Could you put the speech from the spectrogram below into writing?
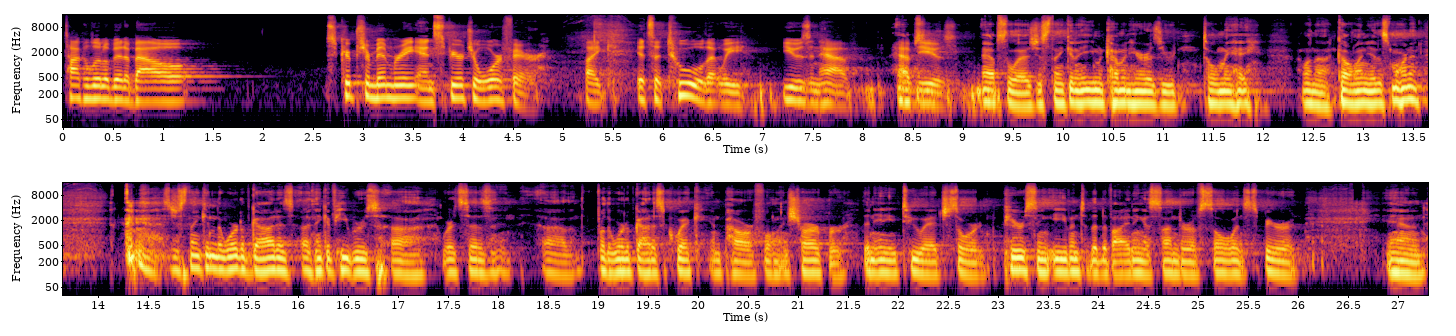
talk a little bit about scripture memory and spiritual warfare. Like it's a tool that we use and have have Absolutely. to use. Absolutely. I was just thinking, even coming here as you told me, hey, I want to call on you this morning. just thinking the Word of God is, I think of Hebrews, uh, where it says, uh, For the Word of God is quick and powerful and sharper than any two edged sword, piercing even to the dividing asunder of soul and spirit, and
